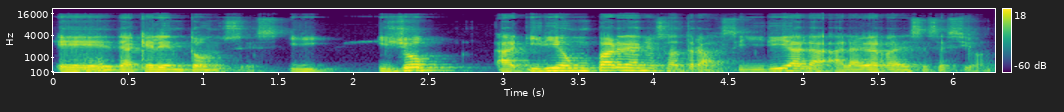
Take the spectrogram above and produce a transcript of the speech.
eh, de aquel entonces. Y, y yo iría un par de años atrás, iría a la, guerra de secesión.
